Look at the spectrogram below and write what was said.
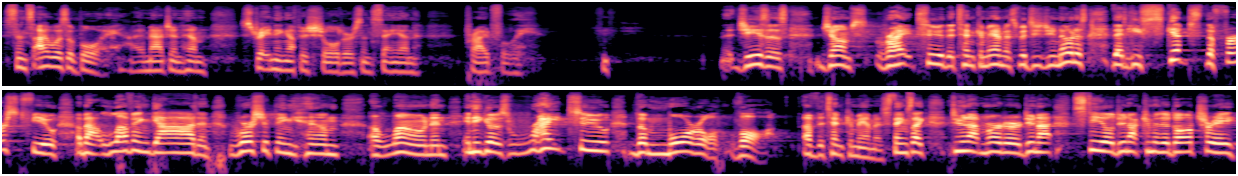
since I was a boy. I imagine him straightening up his shoulders and saying pridefully, Jesus jumps right to the Ten Commandments, but did you notice that he skips the first few about loving God and worshiping Him alone, and, and he goes right to the moral law of the Ten Commandments. Things like do not murder, do not steal, do not commit adultery,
